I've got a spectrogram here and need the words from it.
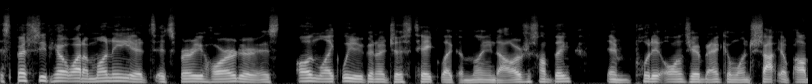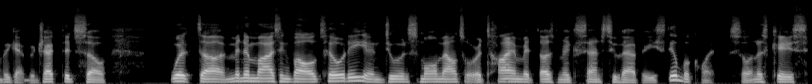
especially if you have a lot of money it's it's very hard or it's unlikely you're going to just take like a million dollars or something and put it into your bank in one shot you'll probably get rejected so with uh, minimizing volatility and doing small amounts over time it does make sense to have a stable coin so in this case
